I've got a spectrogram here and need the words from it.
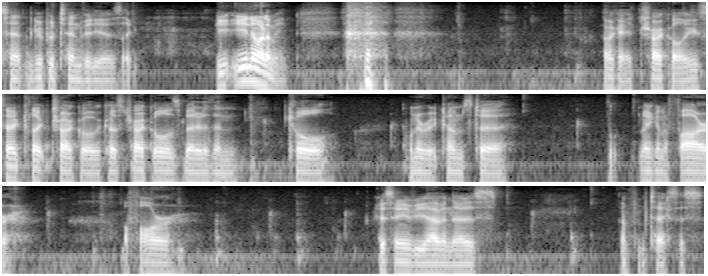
10, group of 10 videos. Like, you, you know what I mean. okay, charcoal. You said collect charcoal because charcoal is better than coal whenever it comes to making a fire. A fire. In case any of you haven't noticed, I'm from Texas.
